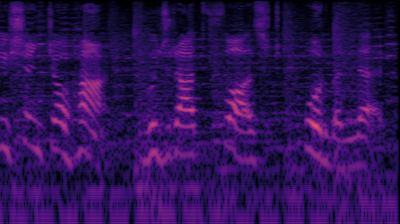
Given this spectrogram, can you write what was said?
કિશન ચૌહાણ, ગુજરાત ફર્સ્ટ, પોરબંદર.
